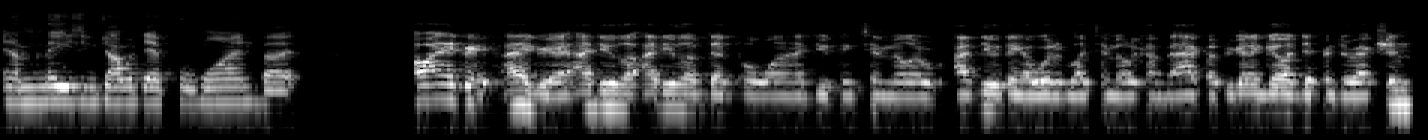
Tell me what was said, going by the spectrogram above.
an amazing job with Deadpool one, but Oh, I agree. I agree. I, I do. Lo- I do love Deadpool one. I do think Tim Miller. I do think I would have liked Tim Miller to come back. But if you're gonna go a different direction,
